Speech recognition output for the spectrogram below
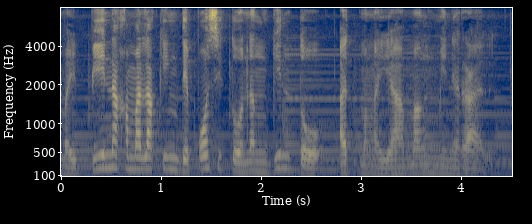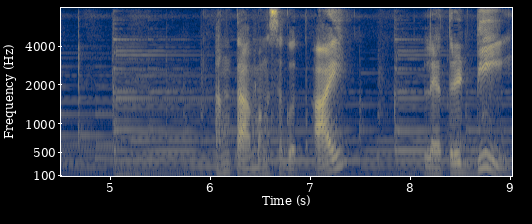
may pinakamalaking deposito ng ginto at mga yamang mineral. Ang tamang sagot ay letter D.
